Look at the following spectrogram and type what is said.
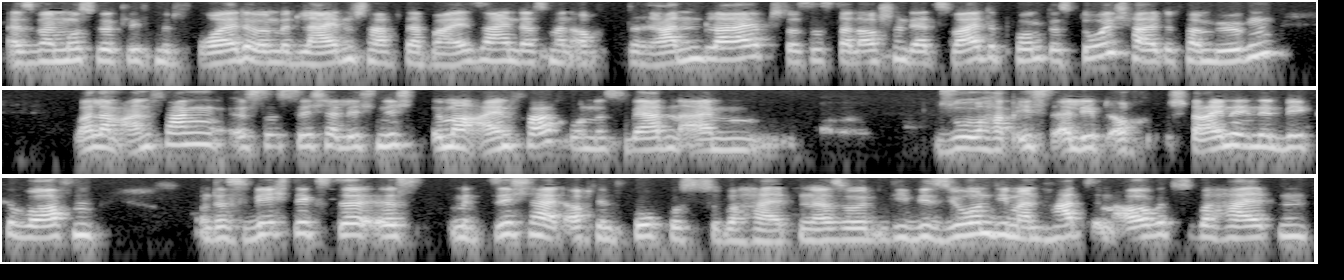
Also man muss wirklich mit Freude und mit Leidenschaft dabei sein, dass man auch dran bleibt. Das ist dann auch schon der zweite Punkt, das Durchhaltevermögen. weil am Anfang ist es sicherlich nicht immer einfach und es werden einem, so habe ich es erlebt, auch Steine in den Weg geworfen. Und das Wichtigste ist, mit Sicherheit auch den Fokus zu behalten. Also die Vision, die man hat, im Auge zu behalten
